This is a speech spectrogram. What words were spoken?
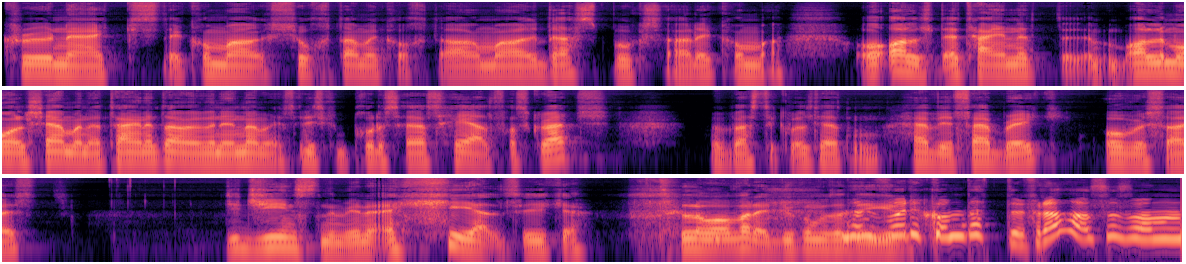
crewnecks, det kommer skjorter med korte armer, dressbukser, det kommer Og alt er tegnet Alle målskjemaene er tegnet av en venninne av meg, så de skal produseres helt fra scratch. Med beste kvaliteten. Heavy fabric, oversized. De jeansene mine er helt syke. Lover deg, du kommer til å digge hvor kom dette fra? Altså sånn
